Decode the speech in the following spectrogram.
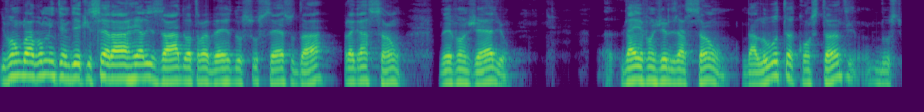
E vamos lá, vamos entender que será realizado através do sucesso da pregação do Evangelho, da evangelização, da luta constante dos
